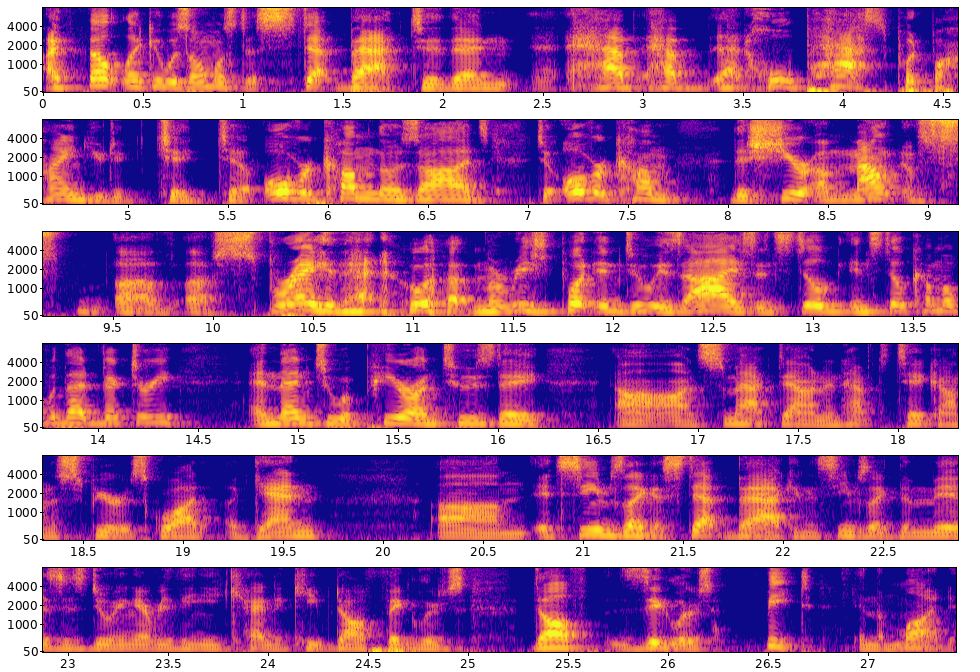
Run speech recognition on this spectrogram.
I felt like it was almost a step back to then have have that whole past put behind you to to, to overcome those odds, to overcome the sheer amount of of, of spray that Maryse put into his eyes, and still and still come up with that victory, and then to appear on Tuesday uh, on SmackDown and have to take on the Spirit Squad again. Um, it seems like a step back, and it seems like the Miz is doing everything he can to keep Dolph Ziggler's Dolph Ziggler's feet in the mud.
